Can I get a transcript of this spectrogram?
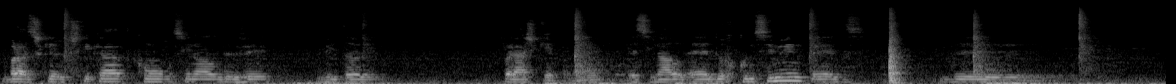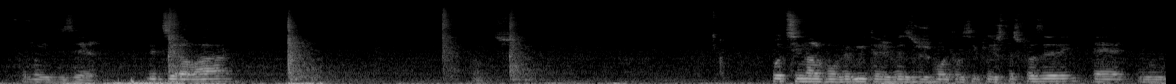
braço esquerdo esticado com o sinal de V, vitória, para a esquerda. É? Esse sinal é de reconhecimento, é de, de como ia dizer, de dizer olá, Outro sinal que vão ver muitas vezes os motociclistas fazerem é o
